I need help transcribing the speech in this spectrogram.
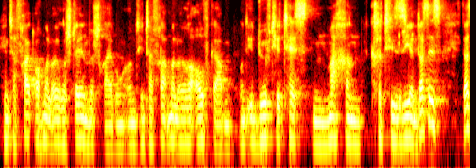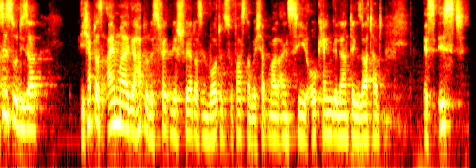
hinterfragt auch mal eure Stellenbeschreibung und hinterfragt mal eure Aufgaben. Und ihr dürft hier testen, machen, kritisieren. Das ist, das ist so dieser, ich habe das einmal gehabt und es fällt mir schwer, das in Worte zu fassen, aber ich habe mal einen CEO kennengelernt, der gesagt hat, es ist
